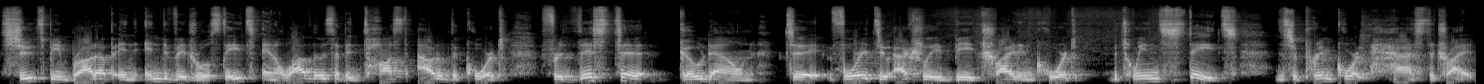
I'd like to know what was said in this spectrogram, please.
suits being brought up in individual states, and a lot of those have been tossed out of the court. For this to go down to for it to actually be tried in court between states, the Supreme Court has to try it.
